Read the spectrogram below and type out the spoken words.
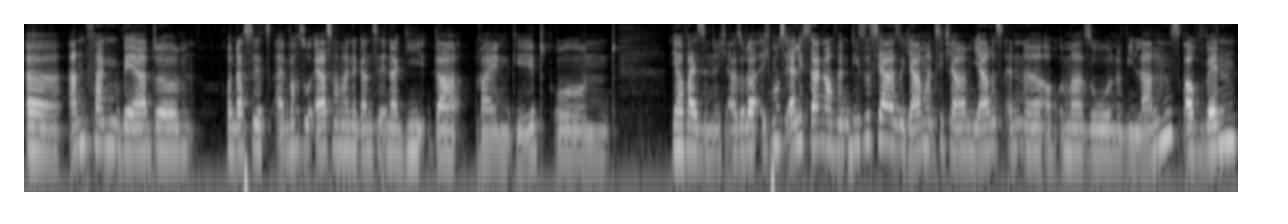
äh, anfangen werde. Und dass jetzt einfach so erstmal meine ganze Energie da reingeht. Und ja, weiß ich nicht. Also da, ich muss ehrlich sagen, auch wenn dieses Jahr, also ja, man zieht ja am Jahresende auch immer so eine Bilanz, auch wenn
